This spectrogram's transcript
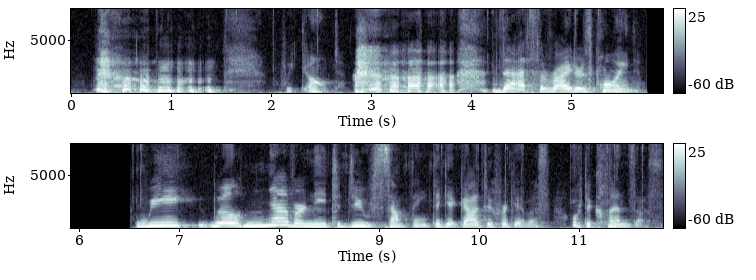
we don't. That's the writer's point. We will never need to do something to get God to forgive us or to cleanse us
